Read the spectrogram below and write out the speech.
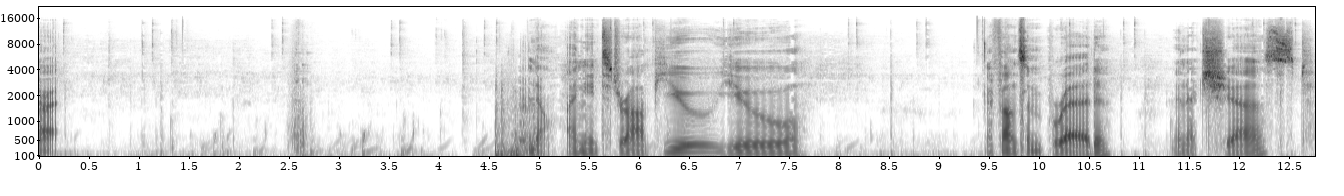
Alright. No, I need to drop you, you... I found some bread in a chest.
